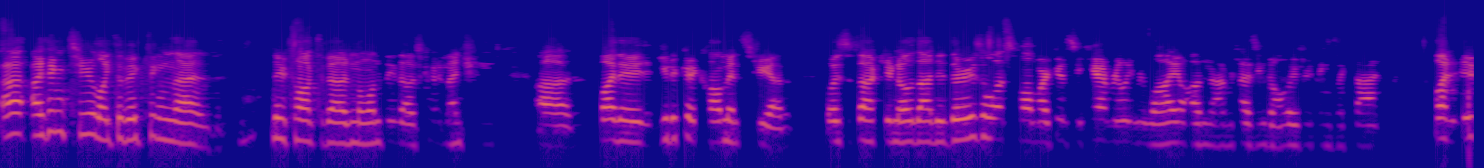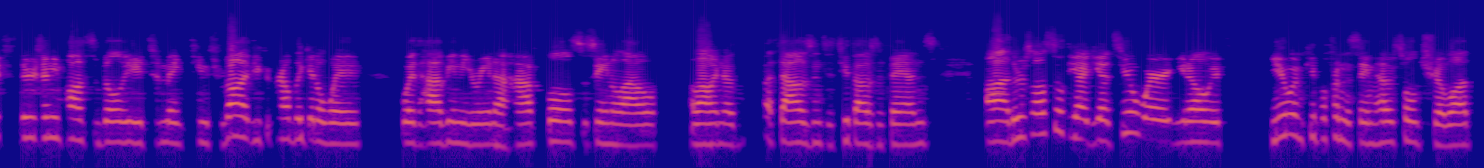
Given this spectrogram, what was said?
Uh, I think too, like the big thing that they've talked about, and the one thing that was kind of mentioned uh, by the Utica Comets GM was the fact, you know, that there is a lot of small markets. You can't really rely on advertising dollars or things like that. But if there's any possibility to make teams survive, you could probably get away with having the arena half full, so saying allow allowing a, a thousand to two thousand fans. Uh, there's also the idea too, where you know if you and people from the same household show up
